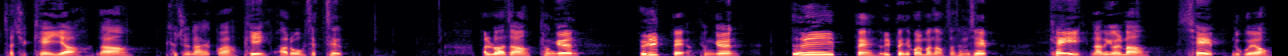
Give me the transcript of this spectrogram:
자, GK야. 나 표준화 할 거야. P 괄호 Z. 말로 하자. 평균 을 빼. 평균 을 빼. 을 빼니까 얼마 나왔어? 30. K 나누기 얼마? 10 누구요?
